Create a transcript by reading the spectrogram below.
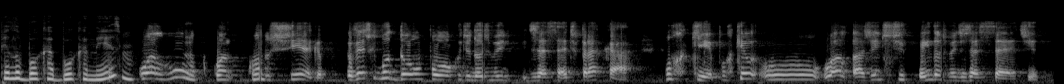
Pelo boca a boca mesmo? O aluno, quando chega, eu vejo que mudou um pouco de 2017 para cá. Por quê? Porque o, o, a gente, em 2017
